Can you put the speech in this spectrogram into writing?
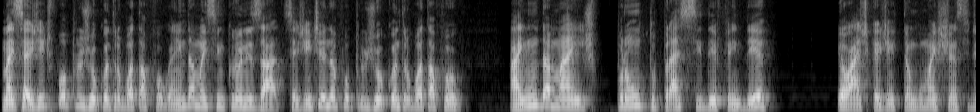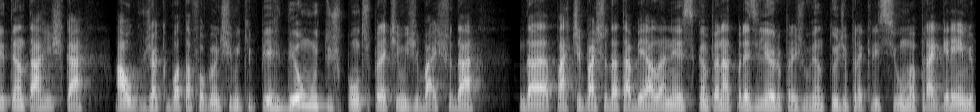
Mas se a gente for pro jogo contra o Botafogo ainda mais sincronizado, se a gente ainda for pro jogo contra o Botafogo ainda mais pronto para se defender, eu acho que a gente tem alguma chance de tentar arriscar algo, já que o Botafogo é um time que perdeu muitos pontos para times de baixo da, da parte de baixo da tabela nesse Campeonato Brasileiro, para Juventude, para Criciúma, para Grêmio,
